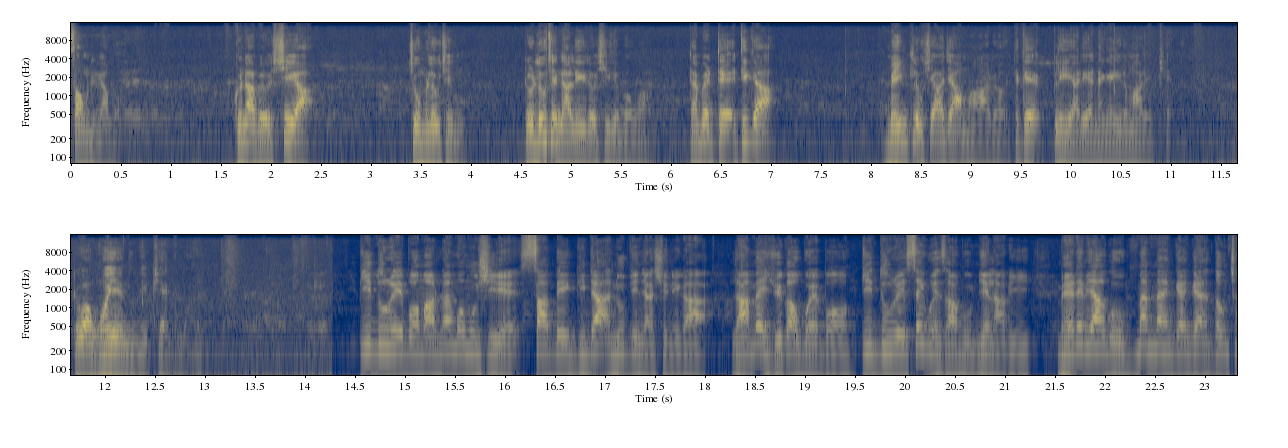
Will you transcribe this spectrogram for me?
စောင့်နေတာပေါ့ ခုနပြောရှေ့ကကြုံမလုပ်ချင်ဘူးတို့လုပ်ချင်တာလေးတော့ရှိတယ်ပေါ့ကွာဒါပေမဲ့တဲ့အဓိက main လှုပ်ရှားကြမှာတော့တကယ် player တွေကနိုင်ငံရေးသမားတွေဖြစ်တယ်တို့ကဝမ်းရံသူတွေဖြစ်နေပေါ့ပြည်သူတွေအပေါ်မှာလွှမ်းမိုးမှုရှိတဲ့စာပေဂီတအမှုပညာရှင်တွေကလာမယ့်ရွေးကောက်ပွဲအပေါ်ပြည်သူတွေစိတ်ဝင်စားမှုမြင့်လာပြီးမဲတပြားကိုမှန်မှန်ကန်ကန်အသုံးချ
